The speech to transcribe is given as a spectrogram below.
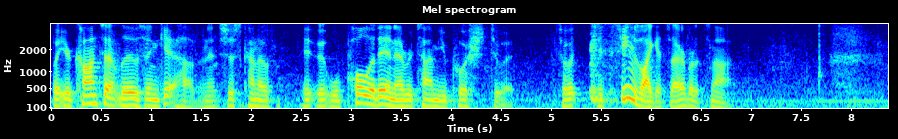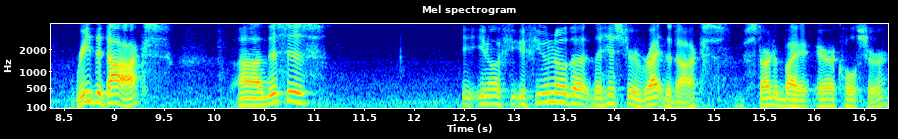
but your content lives in GitHub, and it's just kind of, it, it will pull it in every time you push to it. So it, it seems like it's there, but it's not. Read the docs. Uh, this is, you know, if you, if you know the, the history of Write the Docs, started by Eric Holscher,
